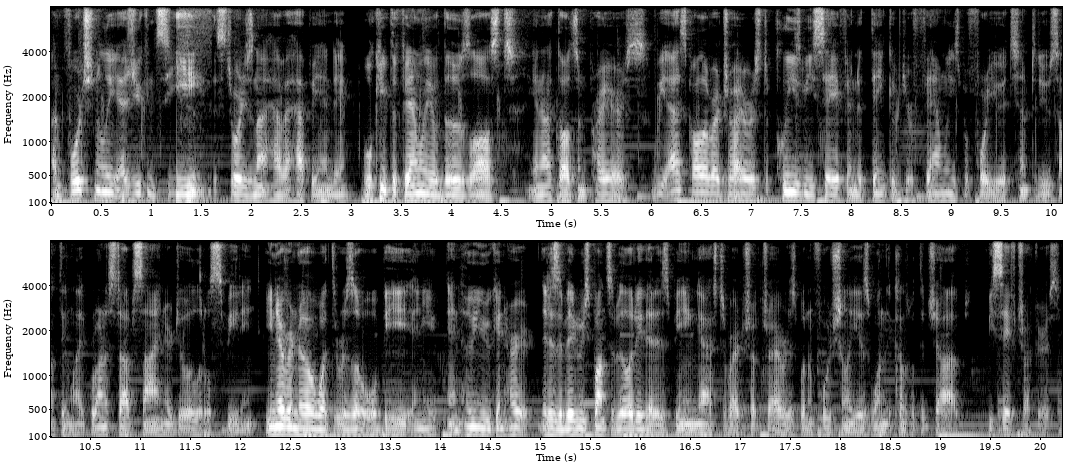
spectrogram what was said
Unfortunately, as you can see, the story does not have a happy ending. We'll keep the family of those lost in our thoughts and prayers. We ask all of our drivers to please be safe and to think of your families before you attempt to do something like run a stop sign or do a little speeding. You never know what the result will be and you and who you can hurt. It is a big responsibility that is being asked of our truck drivers, but unfortunately is one that comes with the job. Be safe, truckers.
